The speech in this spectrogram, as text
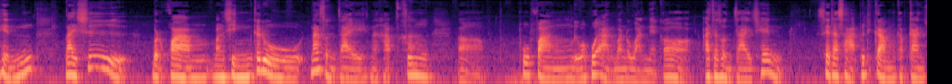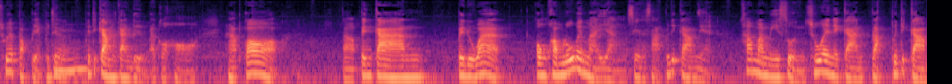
เห็นรายชื่อบทความบางชิ้นก็ดูน่าสนใจนะครับ ซึ่งผู้ฟังหรือว่าผู้อ่านวันวันเนี่ยก็อาจจะสนใจ เช่น เศรษฐศาสตร์พฤติกรรมกับการช่วยปรับเปลี่ยนพฤติกรรมการดื่มแอลกอฮอล์นะครับ ก็เป็นการไปดูว่าองค์ความรู้ใหม่ๆอย่างเศรษฐศาสตร์พฤติกรรมเนี่ยเข้ามามีส่วนช่วยในการปรับพฤติกรรม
